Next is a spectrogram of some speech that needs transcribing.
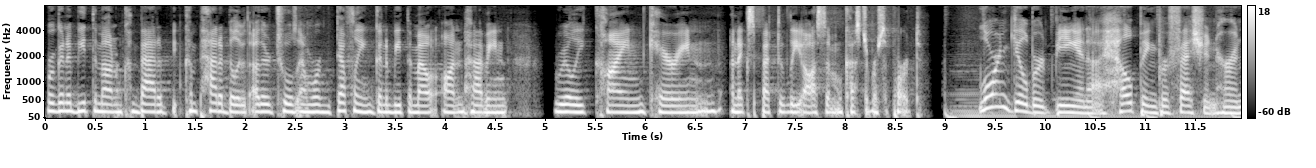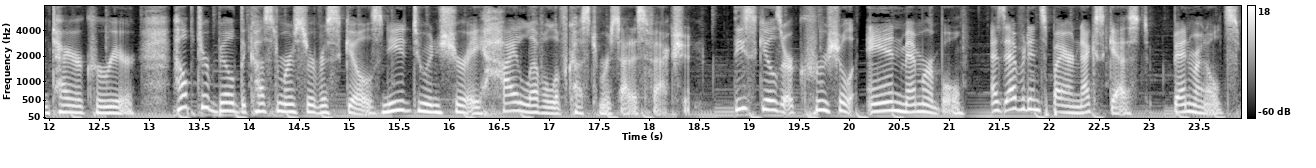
We're going to beat them out on compatib- compatibility with other tools, and we're definitely going to beat them out on having really kind, caring, unexpectedly awesome customer support. Lauren Gilbert, being in a helping profession her entire career, helped her build the customer service skills needed to ensure a high level of customer satisfaction. These skills are crucial and memorable, as evidenced by our next guest, Ben Reynolds,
